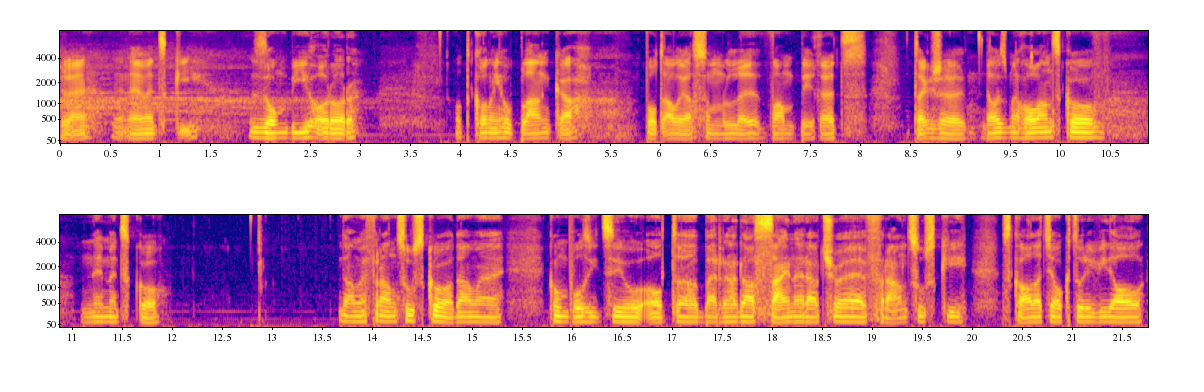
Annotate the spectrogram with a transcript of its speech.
že nemecký zombie horor od Connyho Planka pod aliasom Le Vampirec. Takže dali sme Holandsko, Nemecko, dáme Francúzsko a dáme kompozíciu od Bernarda Seinera, čo je francúzsky skladateľ, ktorý vydal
